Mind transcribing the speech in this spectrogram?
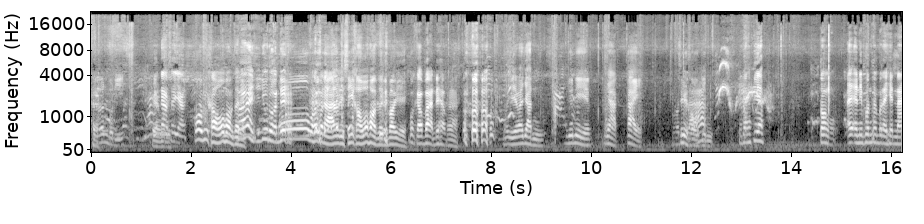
เกินบดีเฮ็ดน้ำใช่ยังก็มีเขาว่าพร้อมจะไม่สิอยู่โดดเด้โอ้บ่ธรรมดาเลยสีเขาว่าพร้อมเลยที่เบ้าเอบ่กลับบ้านเด้ครับอ่าเบ้าเอว่ายันอยู่นี่อยากไก่ซื้อของกินพี่แดงเตี้ยต้องไอ้อันนี้เพิ่นเพิ่นบ่ได้เฮ็ดนา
